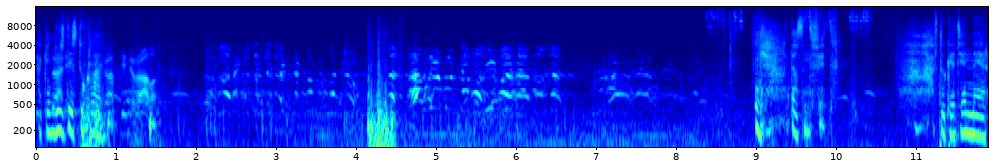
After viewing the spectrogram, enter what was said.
I can use this to climb. Yeah, doesn't fit. I have to get in there.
